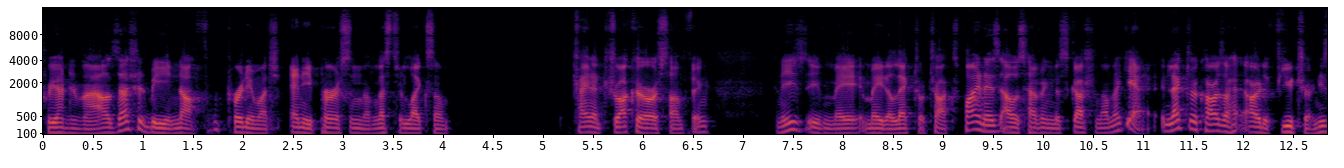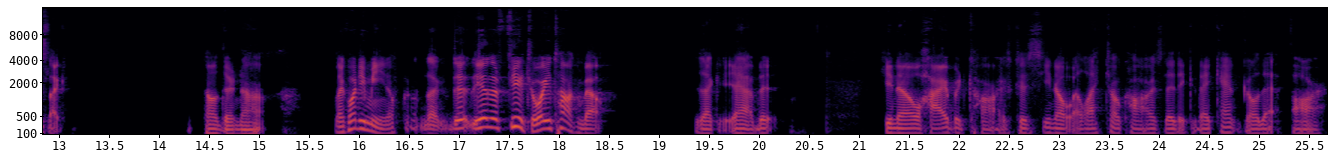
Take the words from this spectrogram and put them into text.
300 miles that should be enough for pretty much any person unless they're like some kind of trucker or something. And he's even made made electro trucks. Point is i was having a discussion. I'm like yeah electric cars are, are the future. And he's like no they're not. Like what do you mean? Like they're, they're the future. What are you talking about? He's like yeah but you know hybrid cars because you know electro cars they, they, they can't go that far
